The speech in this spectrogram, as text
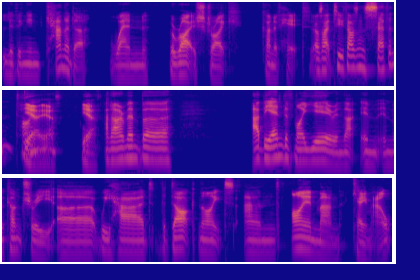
living in Canada when the writer's strike kind of hit. It was like 2007 time. Yeah. Yeah. Yeah. And I remember at the end of my year in that in, in the country, uh, we had The Dark Knight and Iron Man came out.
